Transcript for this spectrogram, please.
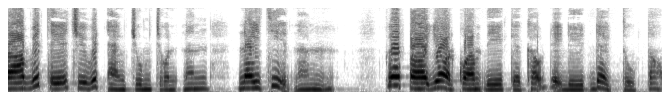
ตามวิถีชีวิตแห่งชุมชนนั้นในที่นั้น เพื่อต่อยอดความดีแก่เขาได้ดีได้ถูกต้อง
